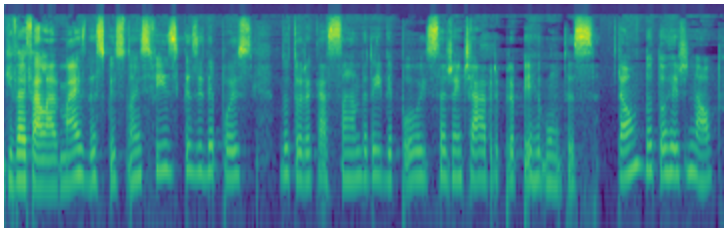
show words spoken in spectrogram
que vai falar mais das questões físicas, e depois doutora Cassandra, e depois a gente abre para perguntas. Então, doutor Reginaldo,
